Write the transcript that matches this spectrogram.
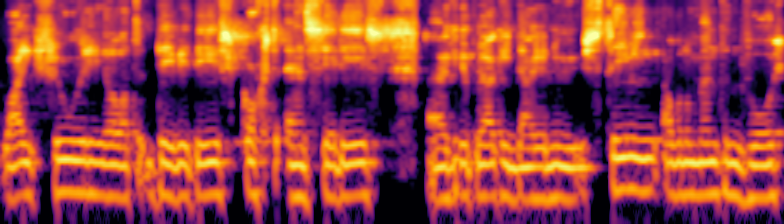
waar ik vroeger heel wat dvd's kocht en cd's, gebruik ik daar nu streaming-abonnementen voor.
